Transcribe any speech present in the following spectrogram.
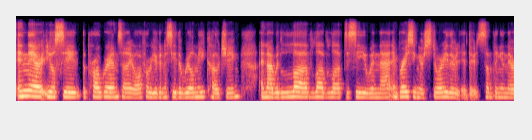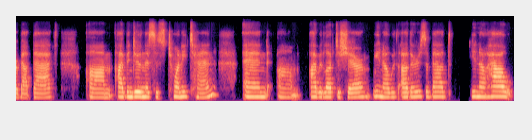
in there you'll see the programs that i offer. You're going to see the real me coaching and i would love love love to see you in that. Embracing your story there, there's something in there about that. Um, i've been doing this since 2010 and um, i would love to share you know with others about you know how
